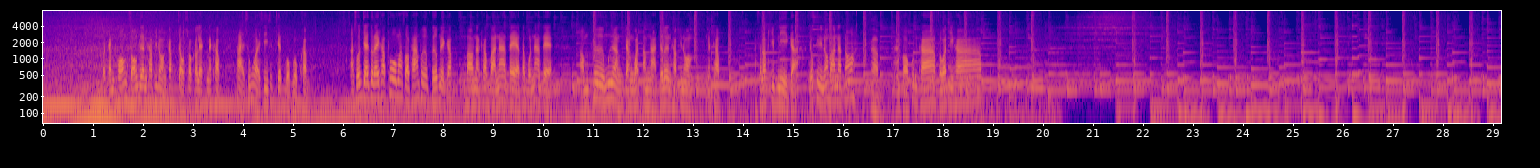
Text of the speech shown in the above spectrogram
ประกันท้อง 2 เดือนครับพี่น้องกับเจ้าช็อกโกแลตนะครับถ่ายสูงร้อยสี่สิบเจ็ดบวกลบครับอะสนใจตัวใดครับโทรมาสอบถามเพิ่มเติมหน่อยครับบาวนัดครับบ้านหน้าแต่ตำบลหน้าแต่อำเภอเมืองจังหวัดอำนาจเจริญครับพี่น้องนะครับอะสำหรับคลิปนี้กะยกขึ้นเนาะบาวนัดเนาะครับอะขอบคุณครับ สวัสดีครับ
